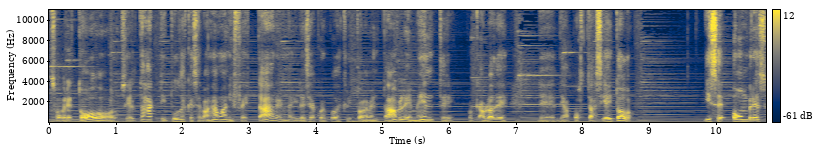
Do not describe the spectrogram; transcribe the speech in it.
sobre todo ciertas actitudes que se van a manifestar en la iglesia Cuerpo de Cristo, lamentablemente, porque habla de, de apostasía y todo. Dice, hombres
